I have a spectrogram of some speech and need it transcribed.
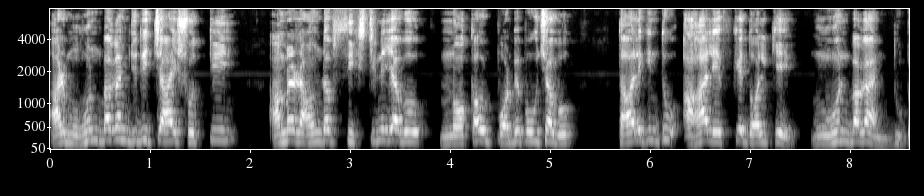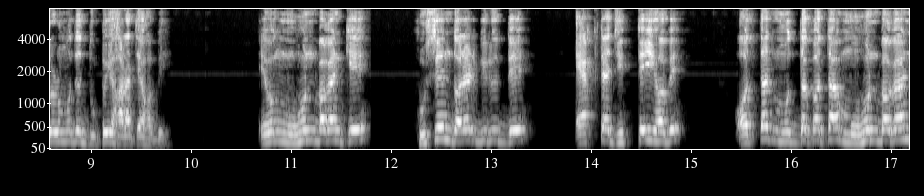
আর মোহনবাগান যদি চায় সত্যি আমরা রাউন্ড অফ সিক্সটিনে যাব নকআউট পর্বে পৌঁছাবো, তাহলে কিন্তু আহাল এফকে দলকে মোহনবাগান দুটোর মধ্যে দুটোই হারাতে হবে। এবং মোহনবাগানকে হুসেন দলের বিরুদ্ধে একটা জিততেই হবে। অর্থাৎ মোদ্দা কথা, মোহনবাগান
